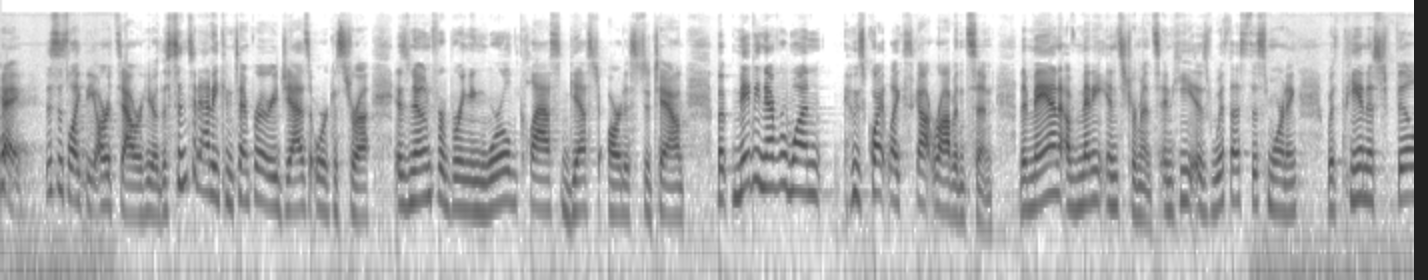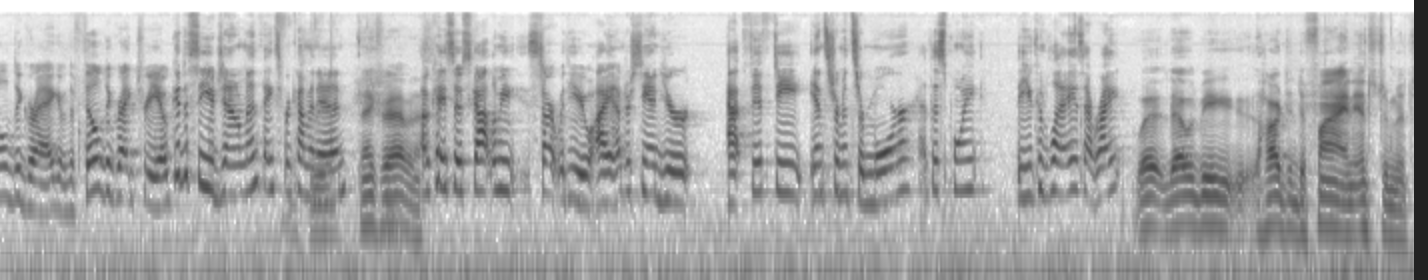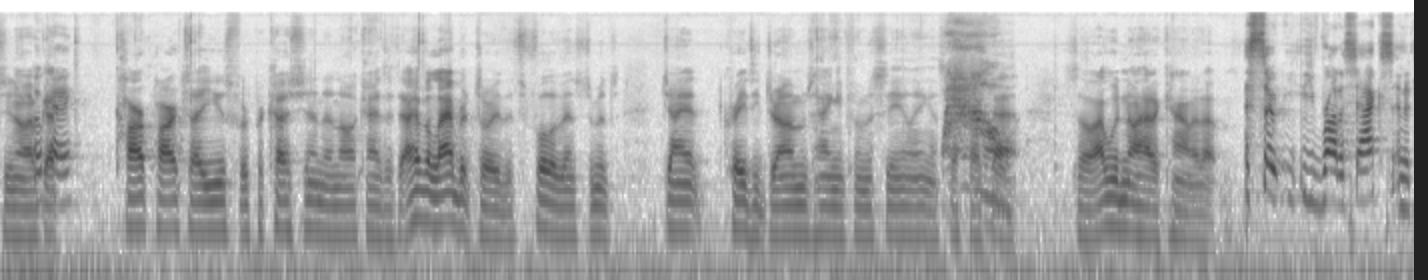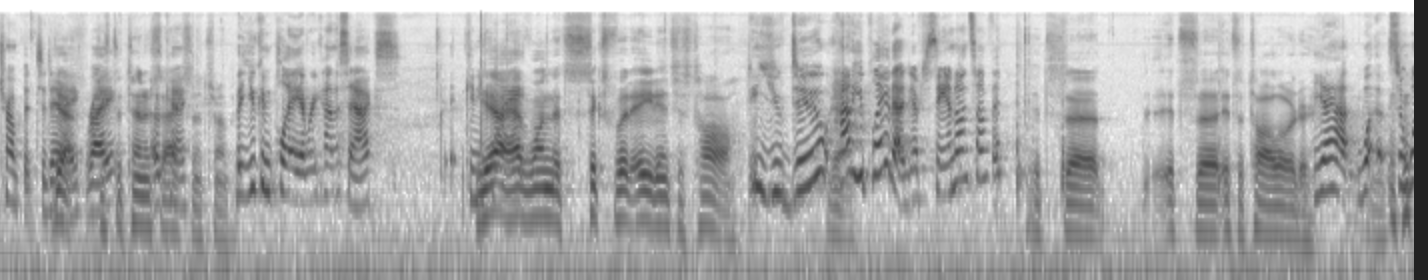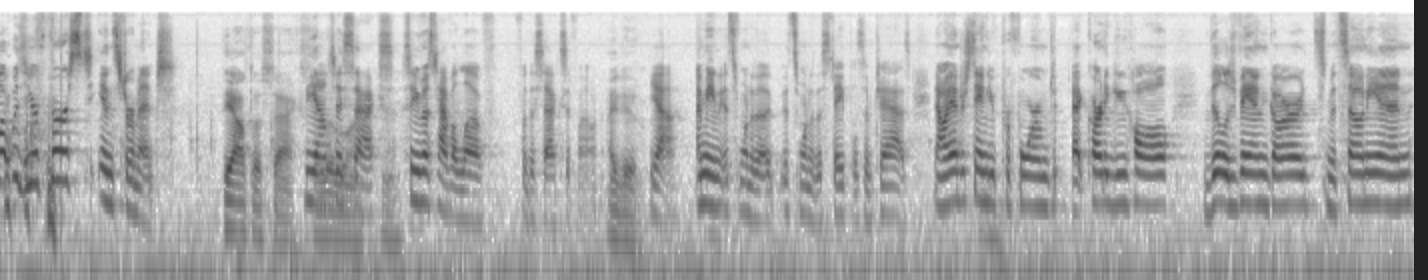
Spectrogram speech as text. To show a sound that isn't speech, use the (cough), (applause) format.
Okay, this is like the arts hour here. The Cincinnati Contemporary Jazz Orchestra is known for bringing world class guest artists to town, but maybe never one who's quite like Scott Robinson, the man of many instruments. And he is with us this morning with pianist Phil DeGreg of the Phil DeGreg Trio. Good to see you, gentlemen. Thanks for coming yeah. in. Thanks for having us. Okay, so Scott, let me start with you. I understand you're at 50 instruments or more at this point that you can play, is that right? Well, that would be hard to define instruments. You know, I've okay. got car parts I use for percussion and all kinds of things. I have a laboratory that's full of instruments, giant crazy drums hanging from the ceiling and wow. stuff like that. So I wouldn't know how to count it up. So you brought a sax and a trumpet today, yeah, right? just a tenor okay. sax and a trumpet. But you can play every kind of sax. Can you yeah, play? I have one that's six foot eight inches tall. You do? Yeah. How do you play that? Do you have to stand on something? It's uh, it's uh, it's a tall order. Yeah. So what was your first instrument? The alto sax. The alto sax. Yeah. So you must have a love for the saxophone. I do. Yeah. I mean, it's one of the it's one of the staples of jazz. Now, I understand you performed at Carnegie Hall, Village Vanguard, Smithsonian,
